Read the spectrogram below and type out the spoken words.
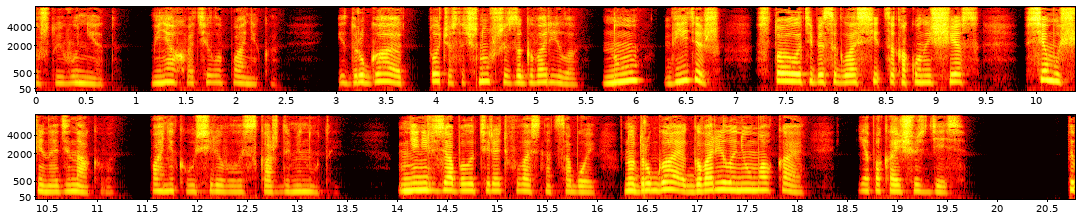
еще темно. Стараясь двигаться бесшумно, чтобы не разбудить его, я поднялась. И, поднявшись, увидела, что его нет. Меня охватила паника. И другая, тотчас очнувшись, заговорила. «Ну, видишь, стоило тебе согласиться, как он исчез. Все мужчины одинаковы». Паника усиливалась с каждой минутой. Мне нельзя было терять власть над собой, но другая говорила, не умолкая. «Я пока еще здесь. Ты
